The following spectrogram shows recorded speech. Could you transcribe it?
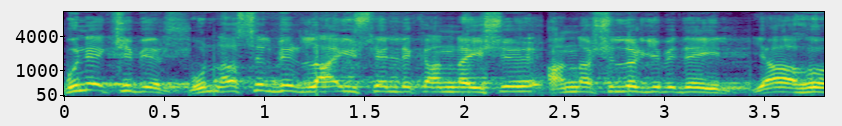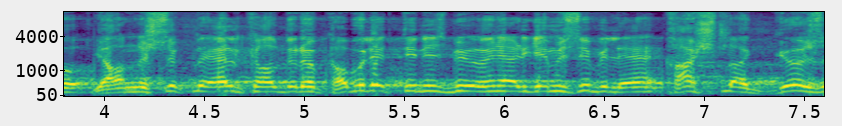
Bu ne kibir? Bu nasıl bir layüsellik anlayışı anlaşılır gibi değil. Yahu yanlışlıkla el kaldırıp kabul ettiğiniz bir önergemizi bile kaşla göz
